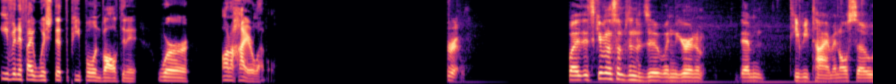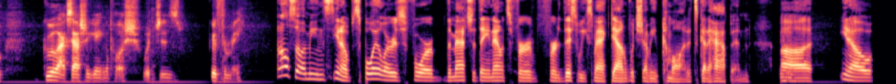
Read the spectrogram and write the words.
even if I wish that the people involved in it were on a higher level. True. But it's giving them something to do when you're in a, them TV time, and also Gulak's actually getting a push, which is good for me. And also, I mean, you know, spoilers for the match that they announced for for this week's SmackDown. Which I mean, come on, it's gonna happen. Uh, you know,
